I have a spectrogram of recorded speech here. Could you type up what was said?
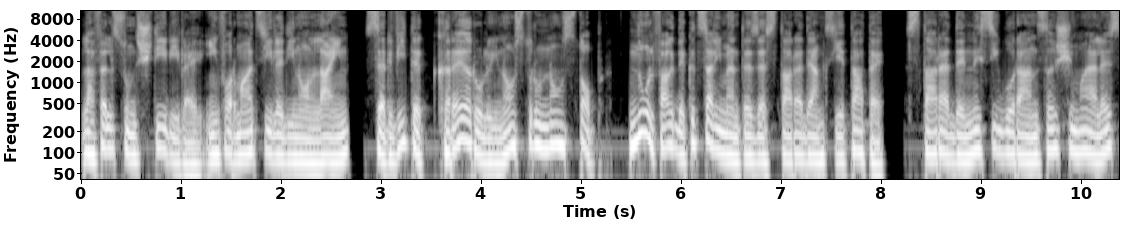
La fel sunt știrile, informațiile din online, servite creierului nostru non-stop. Nu îl fac decât să alimenteze starea de anxietate, starea de nesiguranță și mai ales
